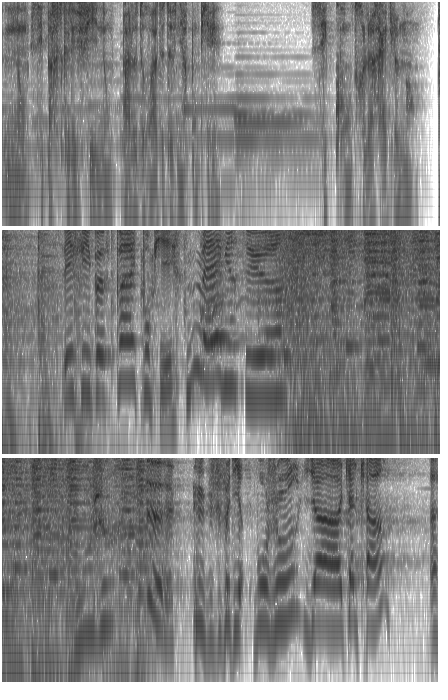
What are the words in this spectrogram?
Non, c'est parce que les filles n'ont pas le droit de devenir pompier. C'est contre le règlement. Les filles peuvent pas être pompiers, mais bien sûr. Bonjour. Euh, je veux dire, bonjour, il y a quelqu'un? Euh,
